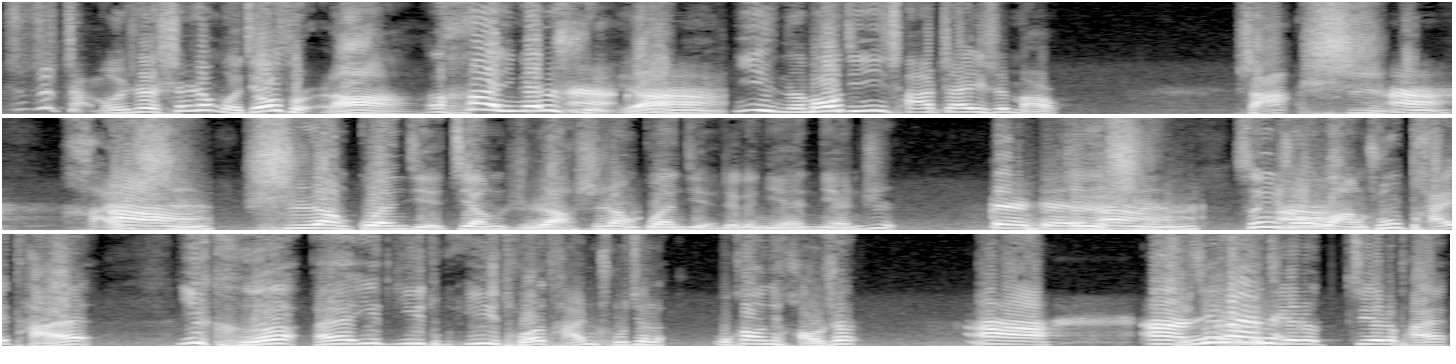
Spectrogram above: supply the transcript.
这这怎么回事？身上抹胶水了？那汗应该是水呀、一那毛巾一插沾一身毛，啥湿？啊，寒湿啊，湿让关节僵直啊，湿让关节这个粘粘滞。对对，这是啊湿，所以说啊往出排痰，一咳，哎，一一一坨痰出去了。我告诉你好事儿，啊啊，接另外那着接着接着排，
